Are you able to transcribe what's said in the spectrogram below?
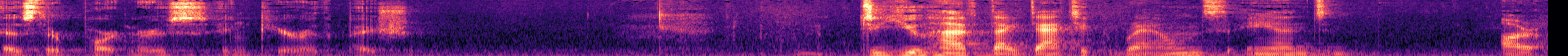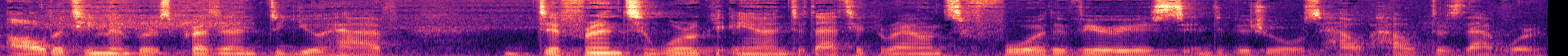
as their partners in care of the patient do you have didactic rounds and are all the team members present? Do you have different work and didactic rounds for the various individuals? How, how does that work?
